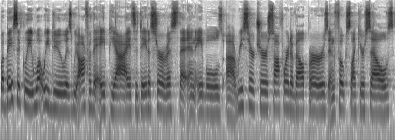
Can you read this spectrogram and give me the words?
but basically, what we do is we offer the API. It's a data service that enables uh, researchers, software developers, and folks like yourselves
